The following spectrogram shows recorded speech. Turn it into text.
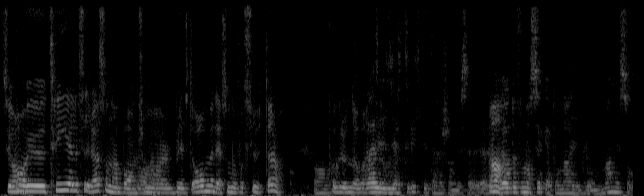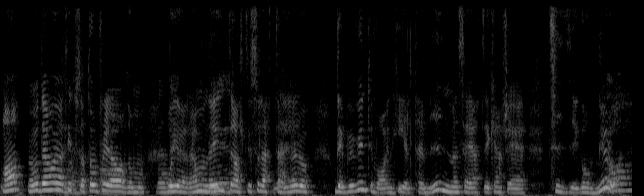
Så jag har ju tre eller fyra sådana barn som Ja. har blivit av med det, som har fått sluta då. Ja. På grund av Det att... här är ju jätteviktigt det här som du säger. Ja. Ja. då får man söka på Majblomman i så fall. Ja, jo, det har jag Det tipsat om flera ja. av dem Men att göra, men det är det- inte alltid så lätt Nej. heller. Och det behöver inte vara en hel termin, men säg att det kanske är tio gånger då. Ja,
